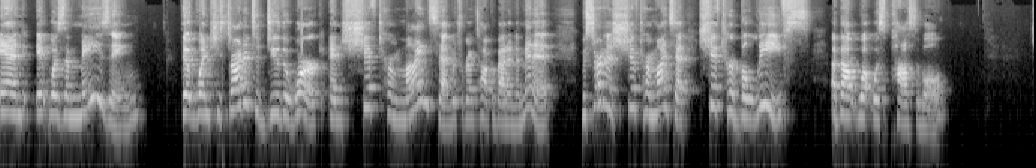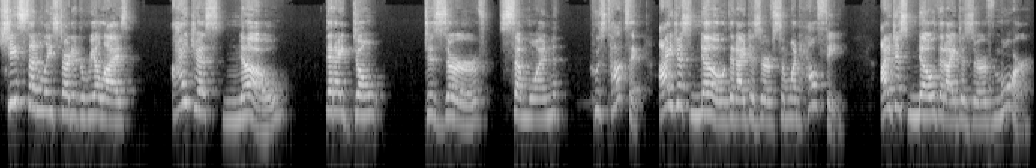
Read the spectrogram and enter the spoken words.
And it was amazing that when she started to do the work and shift her mindset, which we're going to talk about in a minute, we started to shift her mindset, shift her beliefs about what was possible. She suddenly started to realize I just know that I don't deserve someone who's toxic. I just know that I deserve someone healthy. I just know that I deserve more.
